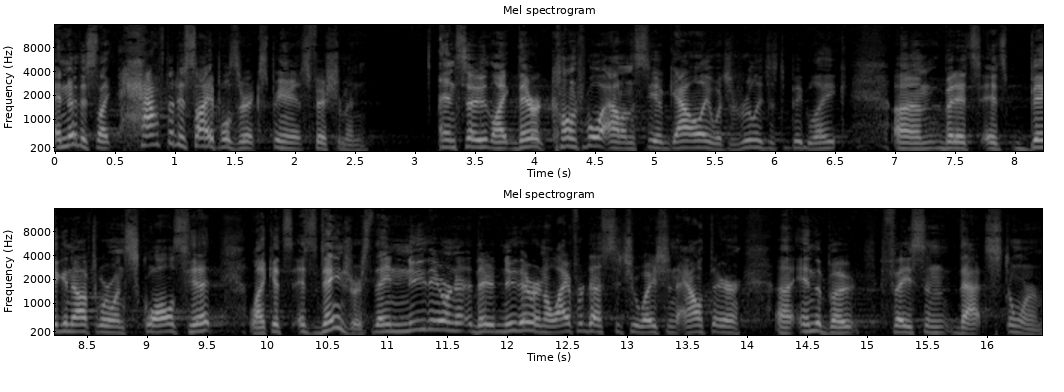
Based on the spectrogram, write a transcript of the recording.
And notice, like, half the disciples are experienced fishermen. And so, like, they're comfortable out on the Sea of Galilee, which is really just a big lake. Um, but it's, it's big enough to where when squalls hit, like, it's, it's dangerous. They knew they, were in a, they knew they were in a life or death situation out there uh, in the boat facing that storm.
